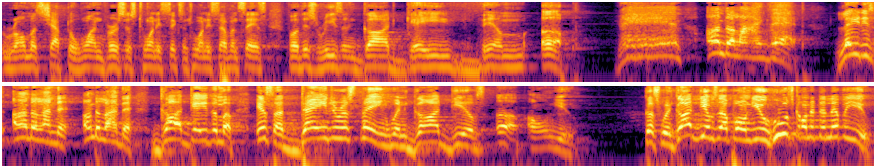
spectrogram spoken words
Romans chapter 1 verses 26 and 27 says, for this reason God gave them up. Man, underline that. Ladies, underline that. Underline that. God gave them up. It's a dangerous thing when God gives up on you. Because when God gives up on you, who's going to deliver you?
